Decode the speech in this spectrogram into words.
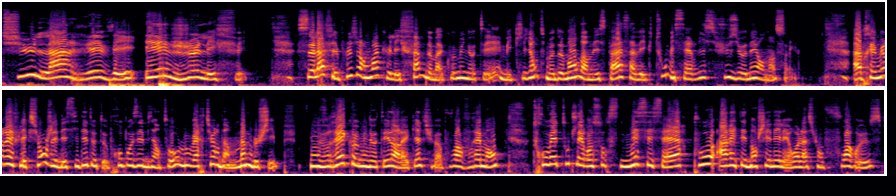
Tu l'as rêvé et je l'ai fait. Cela fait plusieurs mois que les femmes de ma communauté, mes clientes me demandent un espace avec tous mes services fusionnés en un seul. Après mûre réflexion, j'ai décidé de te proposer bientôt l'ouverture d'un membership, une vraie communauté dans laquelle tu vas pouvoir vraiment trouver toutes les ressources nécessaires pour arrêter d'enchaîner les relations foireuses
